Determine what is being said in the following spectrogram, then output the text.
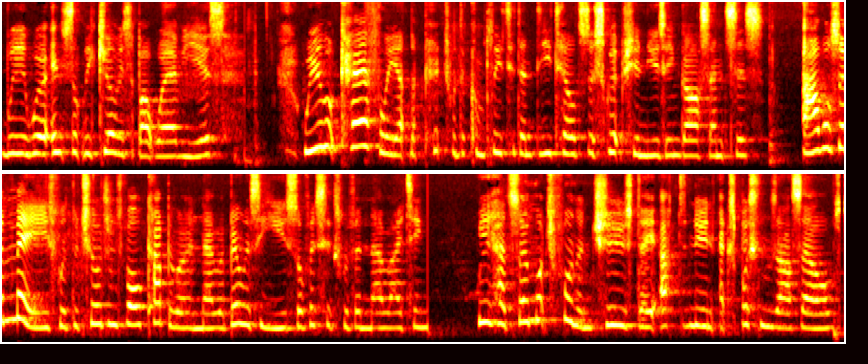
we were instantly curious about where he is. We looked carefully at the picture with a completed and detailed description using our senses. I was amazed with the children's vocabulary and their ability to use suffixes within their writing. We had so much fun on Tuesday afternoon expressing ourselves.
